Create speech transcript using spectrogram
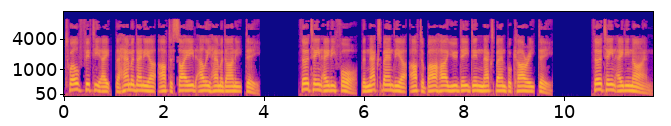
1258, the Hamadaniya after Sayyid Ali Hamadani d. 1384, the Naqshbandiya after Baha-ud-Din Naqshband Bukhari d. 1389.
